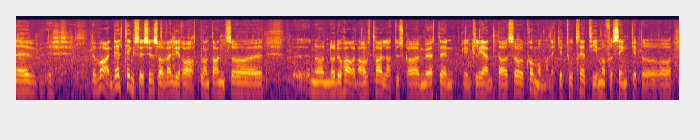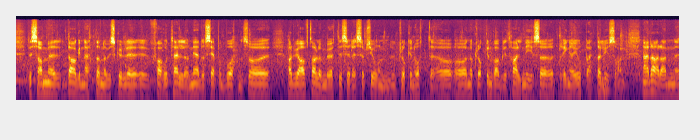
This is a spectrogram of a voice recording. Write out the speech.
uh, Det var en del ting som jeg syntes var veldig rart. Blant annet så når, når, du har en avtale at du skal møte en, en klient, da, så kommer man ikke to-tre timer forsinket. Og, og, det samme dagen etter når vi skulle eh, fra hotellet og ned og se på båten, så hadde vi avtale å møtes i resepsjonen klokken åtte. Og, og når klokken var blitt halv ni, så ringer jeg opp og etterlyser han. Nei, da hadde han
